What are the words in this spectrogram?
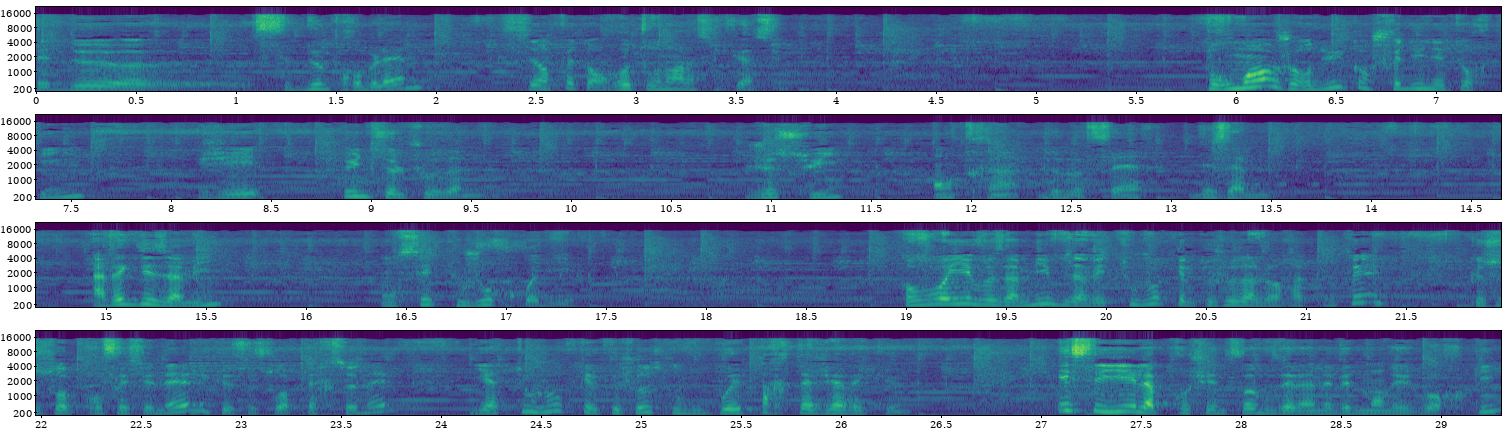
euh, ces deux problèmes? C'est en fait en retournant la situation. Pour moi aujourd'hui, quand je fais du networking, j'ai une seule chose à me dire. Je suis en train de me faire des amis. Avec des amis, on sait toujours quoi dire. Quand vous voyez vos amis, vous avez toujours quelque chose à leur raconter, que ce soit professionnel, que ce soit personnel, il y a toujours quelque chose que vous pouvez partager avec eux. Essayez la prochaine fois que vous allez à un événement networking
